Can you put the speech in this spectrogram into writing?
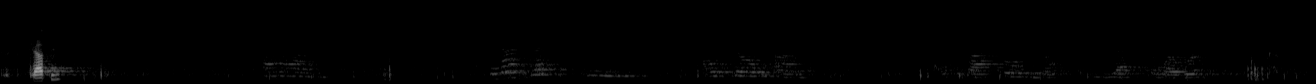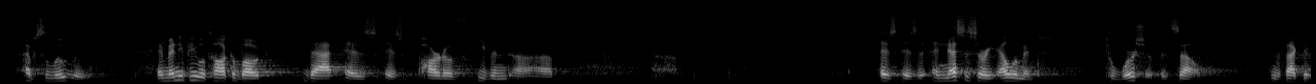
Good. Kathy? Um, Can that rest be also, um, like the gospel, we don't, we rest from our works? Absolutely. And many people talk about that as, as part of even uh, as, as a necessary element to worship itself. And the fact that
